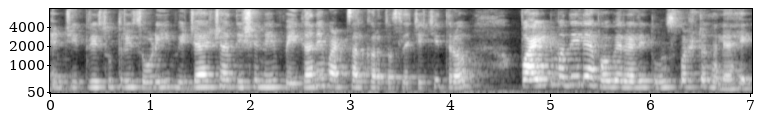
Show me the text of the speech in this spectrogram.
यांची त्रिसूत्री जोडी विजयाच्या दिशेने वेगाने वाटचाल करत असल्याचे चित्र पाईटमधील या भव्य रॅलीतून स्पष्ट झाले आहे.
